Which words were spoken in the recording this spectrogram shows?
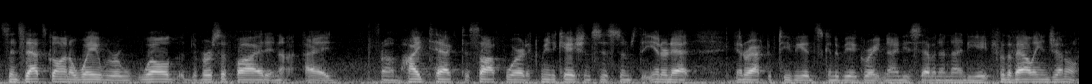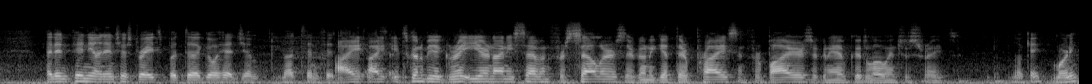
since that's gone away, we're well diversified, and I from high tech to software to communication systems, the internet, interactive TV. It's going to be a great 97 and 98 for the valley in general. I didn't pin you on interest rates, but uh, go ahead, Jim. About 10, 15. I, I, it's going to be a great year, 97, for sellers. They're going to get their price, and for buyers, they're going to have good low interest rates. Okay, Marnie.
